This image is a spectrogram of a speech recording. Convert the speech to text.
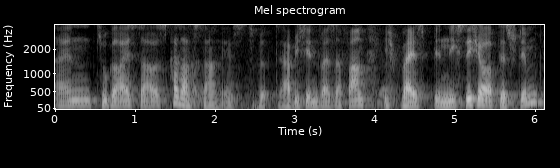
ein Zugereister aus Kasachstan ist. Habe ich jedenfalls erfahren. Ich weiß, bin nicht sicher, ob das stimmt.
